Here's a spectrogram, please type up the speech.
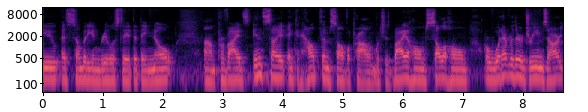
you as somebody in real estate that they know um, provides insight and can help them solve a problem, which is buy a home, sell a home, or whatever their dreams are.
